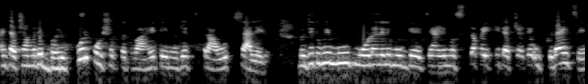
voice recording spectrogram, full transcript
आणि त्याच्यामध्ये भरपूर पोषक तत्व आहे ते म्हणजे स्प्राऊट सॅलेड. म्हणजे तुम्ही मूग मोड आलेले मूग घ्यायचे आणि मस्तपैकी त्याच्या ते उकडायचे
